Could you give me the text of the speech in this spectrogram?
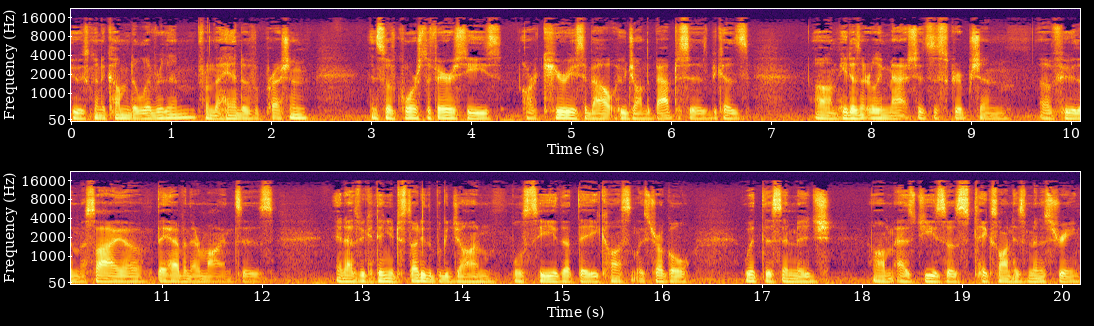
who's going to come and deliver them from the hand of oppression. And so, of course, the Pharisees are curious about who John the Baptist is because um, he doesn't really match its description of who the Messiah they have in their minds is. And as we continue to study the book of John, we'll see that they constantly struggle with this image um, as Jesus takes on his ministry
